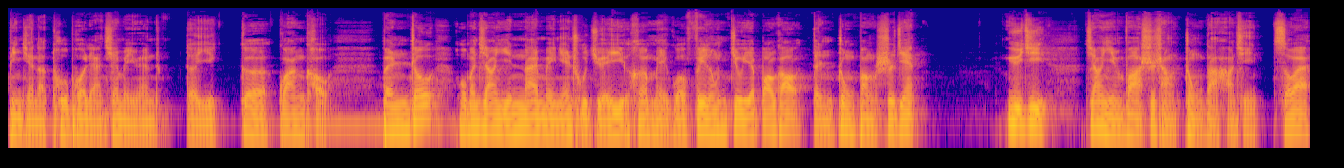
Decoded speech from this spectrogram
并且呢突破两千美元的一个关口。本周我们将迎来美联储决议和美国非农就业报告等重磅事件，预计。将引发市场重大行情。此外，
